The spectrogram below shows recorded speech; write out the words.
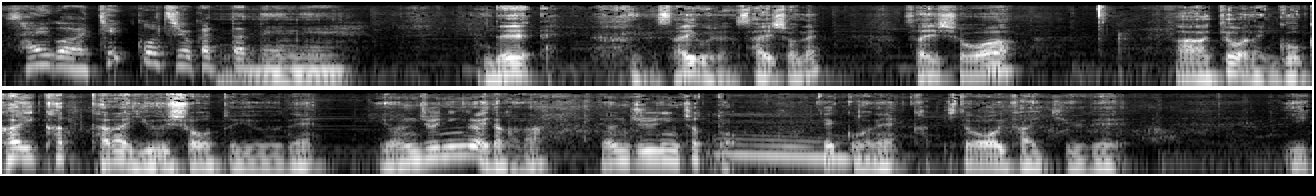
最後は結構強かったんだよね。で 最後じゃない最初ね最初は、あー今日はね5回勝ったら優勝というね40人ぐらいいたかな？40人ちょっと。結構ねか人が多い階級で。1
